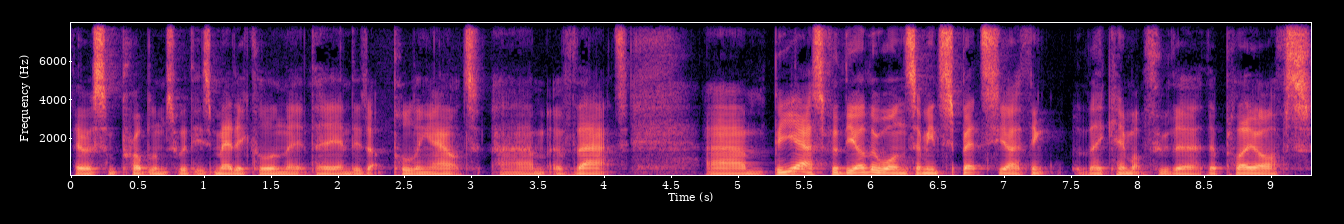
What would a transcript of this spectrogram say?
there were some problems with his medical, and they, they ended up pulling out um, of that. Um, but yes, for the other ones, I mean Spezia, I think they came up through the the playoffs.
